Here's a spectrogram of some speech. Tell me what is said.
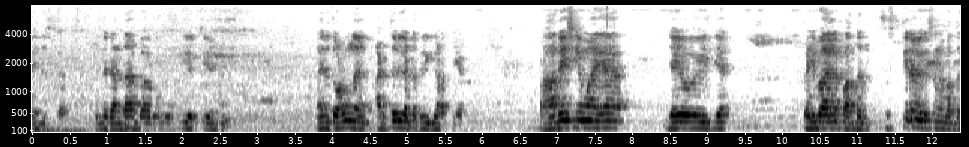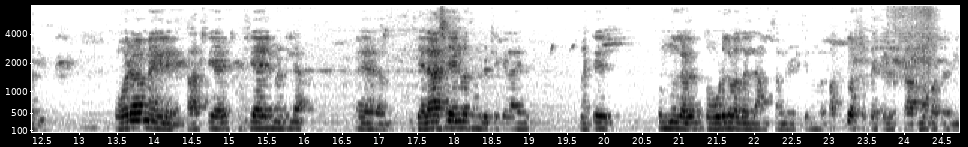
രജിസ്റ്റർ. ഇതിന്റെ രണ്ടാം ഭാഗം പ്രസിദ്ധീകരിച്ച് കഴിഞ്ഞു. അതിനെ തുടർന്ന് അടുത്തൊരു ഘട്ടത്തിലേക്ക് കടക്കുകയാണ്. പ്രാദേശികമായ ജൈവവൈവിധ്യ പരിപാലന പദ്ധതി സുസ്ഥിര വികസന പദ്ധതി. ഓരോ മേഖലയിലും കാർഷിക കൃഷിയായാലും വേണ്ടില്ല ജലാശയങ്ങളെ സംരക്ഷിക്കലായാലും മറ്റ് കുന്നുകൾ തോടുകൾ അതെല്ലാം സംരക്ഷിക്കുന്ന പത്ത് വർഷത്തേക്കുള്ള കർമ്മ പദ്ധതി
